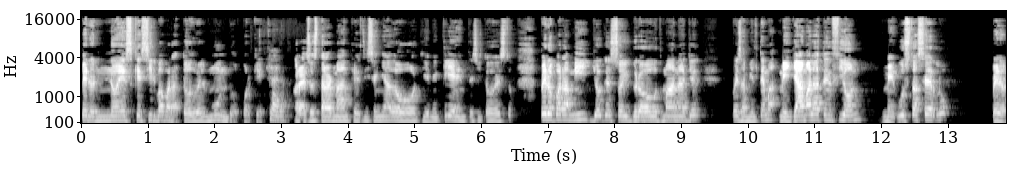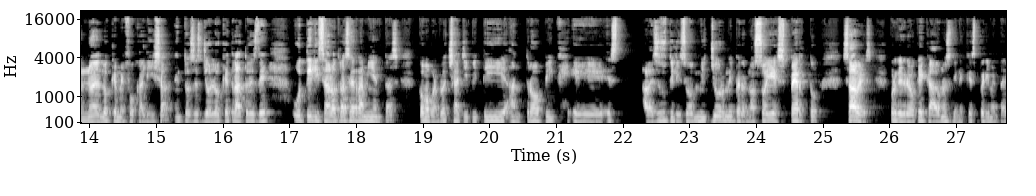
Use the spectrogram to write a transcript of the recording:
pero no es que sirva para todo el mundo, porque para eso Starman, que es diseñador, tiene clientes y todo esto, pero para mí, yo que soy Growth Manager, pues a mí el tema me llama la atención, me gusta hacerlo, pero no es lo que me focaliza. Entonces yo lo que trato es de utilizar otras herramientas, como por ejemplo ChatGPT, Anthropic, eh, a veces utilizo Midjourney, pero no soy experto, ¿sabes? Porque creo que cada uno se tiene que experimentar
